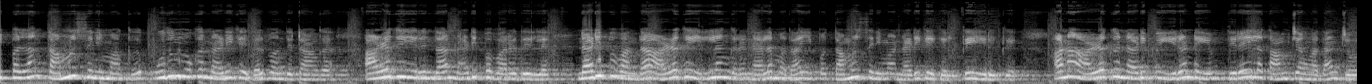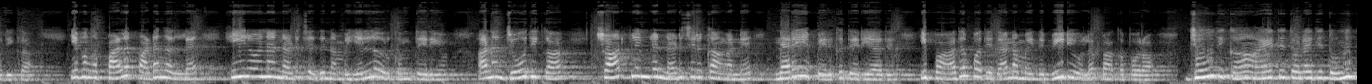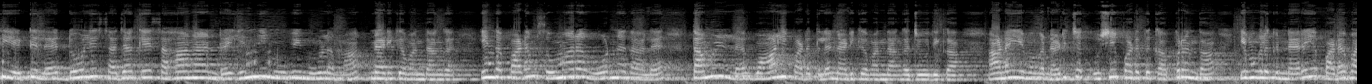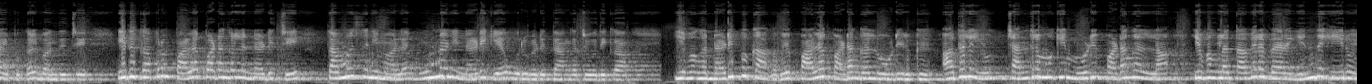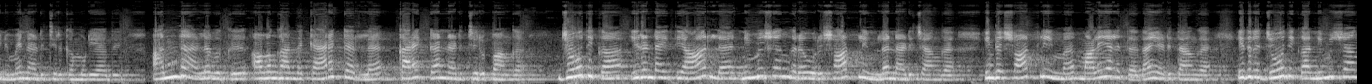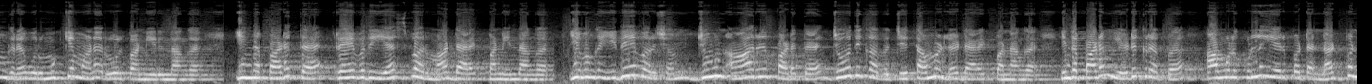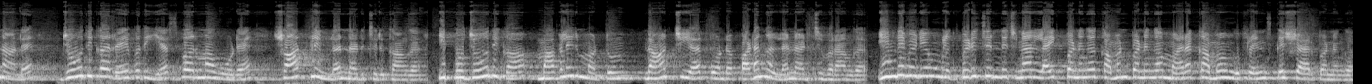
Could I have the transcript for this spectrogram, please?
இப்பெல்லாம் தமிழ் சினிமாக்கு புதுமுக நடிகைகள் வந்துட்டாங்க. அழகு இருந்தால் நடிப்பு வரதில்லை. நடிப்பு வந்தால் அழகு இல்லைங்கிற நிலைமை தான் இப்போ தமிழ் சினிமா நடிகைகளுக்கு இருக்குது ஆனால் அழகு நடிப்பு இரண்டையும் திரையில் காமிச்சவங்க தான் ஜோதிகா. இவங்க பல படங்களில் ஹீரோயினாக நடித்தது நம்ம எல்லோருக்கும் தெரியும். ஆனால் ஜோதிகா ஷார்ட் ஃபிலிமில் நடிச்சிருக்காங்கன்னு நிறைய பேருக்கு தெரியாது. இப்போ அதை பற்றி தான் நம்ம இந்த வீடியோவில் பார்க்க போகிறோம் ஜோதிகா ஆயிரத்தி தொள்ளாயிரத்தி தொண்ணூற்றி எட்டில் டோலி சஜாகே சஹானான்ற ஹிந்தி மூவி மூலமா நடிக்க வந்தாங்க. இந்த படம் சுமாரா ஓடினதால தமிழ்ல வாலி படத்துல நடிக்க வந்தாங்க ஜோதிகா. ஆனா இவங்க நடிச்ச குஷி படத்துக்கு அப்புறம் தான் இவங்களுக்கு நிறைய பட வாய்ப்புகள் வந்துச்சு. இதுக்கப்புறம் பல படங்கள்ல நடிச்சு தமிழ் சினிமால முன்னணி நடிகைய உருவெடுத்தாங்க ஜோதிகா. இவங்க நடிப்புக்காகவே பல படங்கள் ஓடி இருக்கு அதுலயும் சந்திரமுகி மொழி படங்கள்லாம் இவங்கள தவிர வேற எந்த ஹீரோயினுமே நடிச்சிருக்க முடியாது. அந்த அளவுக்கு அவங்க அந்த கேரக்டர்ல கரெக்டா நடிச்சிருப்பாங்க. ஜோதிகா இரண்டாயிரத்தி ஆறில் நிமிஷங்கிற ஒரு ஷார்ட் ஃபிலிமில் நடித்தாங்க இந்த ஷார்ட் ஃபிலிமை மலையாளத்தில் தான் எடுத்தாங்க. இதில் ஜோதிகா நிமிஷாங்கிற ஒரு முக்கியமான ரோல் பண்ணியிருந்தாங்க. இந்த படத்தை ரேவதி எஸ் வர்மா டைரக்ட் பண்ணியிருந்தாங்க. இவங்க இதே வருஷம் ஜூன் ஆறு படத்தை ஜோதிகா வச்சு தமிழில் டைரக்ட் பண்ணாங்க. இந்த படம் எடுக்கிறப்ப அவங்களுக்குள்ள ஏற்பட்ட நட்புனால ஜோதிகா ரேவதி எஸ் வர்மாவோட ஷார்ட் ஃபிலிமில் நடிச்சிருக்காங்க. இப்போ ஜோதிகா மகளிர் மற்றும் நாச்சியார் போன்ற படங்களில் நடிச்சு போறாங்க. இந்த வீடியோ உங்களுக்கு பிடிச்சிருந்துச்சுன்னா லைக் பண்ணுங்க கமெண்ட் பண்ணுங்க. மறக்காம உங்க ஃப்ரெண்ட்ஸ்க்கு ஷேர் பண்ணுங்க.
